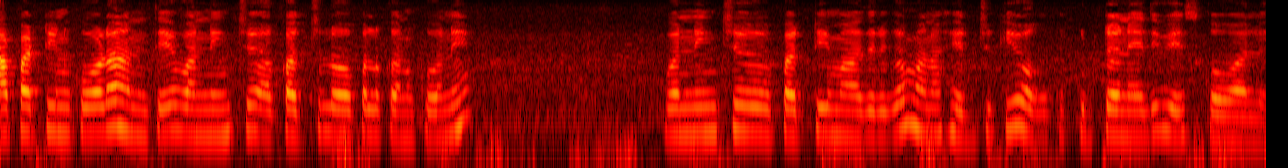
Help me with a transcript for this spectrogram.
ఆ పట్టీని కూడా అంతే వన్ ఇంచ్ ఆ ఖర్చు లోపల కనుక్కొని వన్ ఇంచ్ పట్టి మాదిరిగా మన హెడ్జ్కి ఒక కుట్ అనేది వేసుకోవాలి.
